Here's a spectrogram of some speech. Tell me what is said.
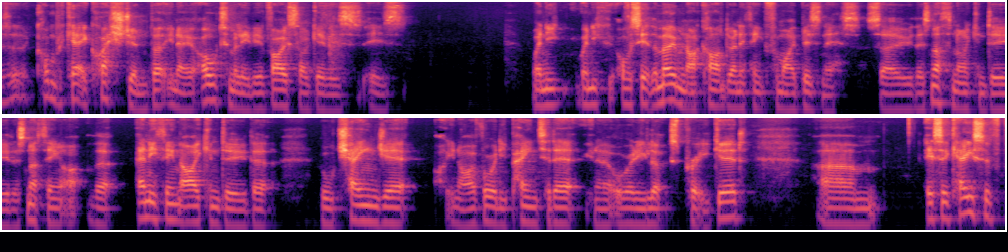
it's a complicated question, but you know, ultimately, the advice I give is is when you when you obviously at the moment I can't do anything for my business, so there's nothing I can do. There's nothing uh, that anything that I can do that will change it. You know, I've already painted it. You know, it already looks pretty good. Um, it's a case of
